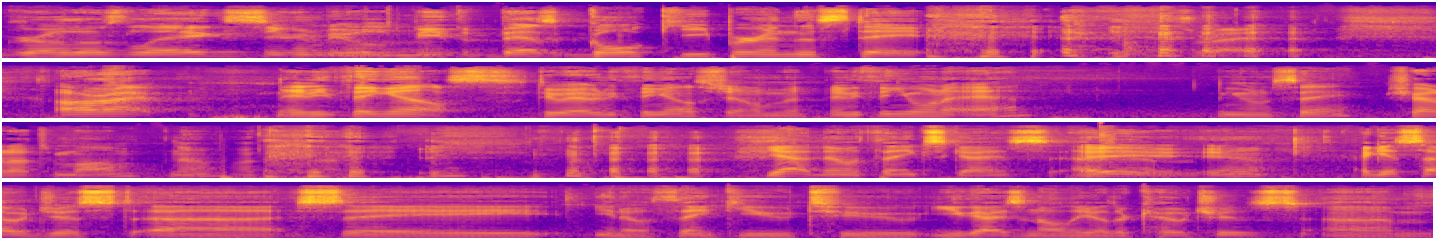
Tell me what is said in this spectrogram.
grow those legs. You're gonna be able to be the best goalkeeper in the state. That's right. All right. Anything else? Do we have anything else, gentlemen? Anything you want to add? You want to say? Shout out to mom? No. Okay. Yeah, no, thanks, guys. hey, Um, yeah. I guess I would just uh, say, you know, thank you to you guys and all the other coaches, um,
